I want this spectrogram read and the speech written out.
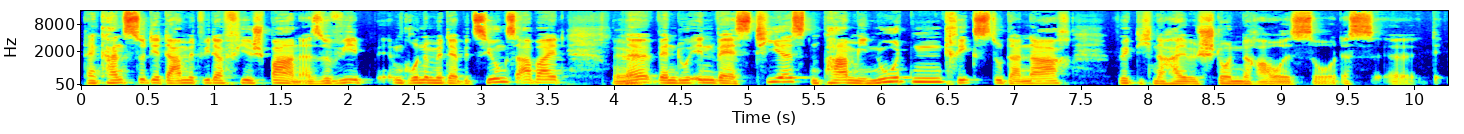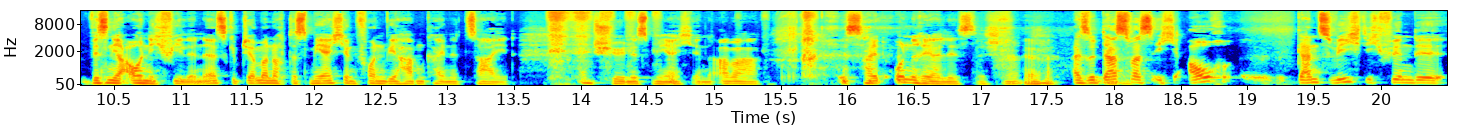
dann kannst du dir damit wieder viel sparen. Also wie im Grunde mit der Beziehungsarbeit, Ja. ne, wenn du investierst, ein paar Minuten, kriegst du danach wirklich eine halbe Stunde raus. So, das äh, wissen ja auch nicht viele. Ne? Es gibt ja immer noch das Märchen von wir haben keine Zeit. Ein schönes Märchen, aber ist halt unrealistisch. Ne? Ja. Also das, was ich auch äh, ganz wichtig finde,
